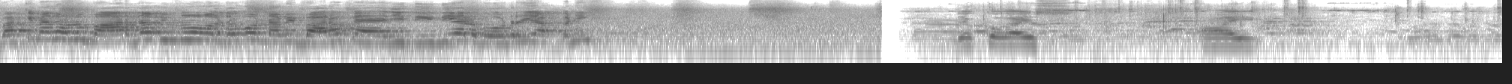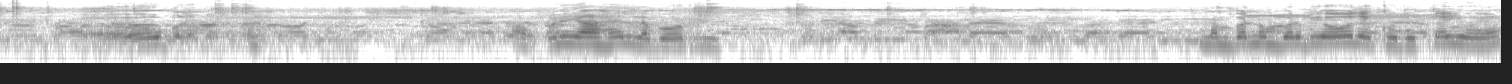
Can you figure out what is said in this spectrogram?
ਬਾਕੀ ਮੈਂ ਤੁਹਾਨੂੰ ਬਾਹਰ ਦਾ ਵੀ ਮਾਹੌਲ ਦਿਖਾਉਣਾ ਵੀ ਬਾਹਰੋਂ ਕਹਿ ਜੀ ਦੀਦੀ ਆ ਲੈਬੋਰਟਰੀ ਆਪਣੀ। ਦੇਖੋ ਗਾਇਸ ਆਈ ਓ ਬੜਾ ਆਪਣੀ ਆ ਹੈ ਲੈਬੋਰਟਰੀ ਨੰਬਰ ਨੰਬਰ ਵੀ ਉਹ ਦੇਖੋ, ਦਿੱਤਾ ਹੀ ਹੋਇਆ।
